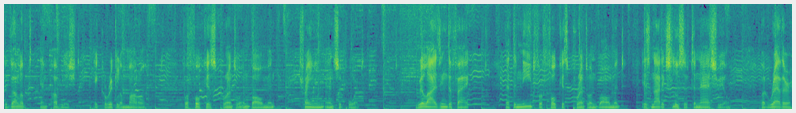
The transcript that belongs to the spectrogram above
developed and published a curriculum model for focused parental involvement, training, and support realizing the fact that the need for focused parental involvement is not exclusive to Nashville, but rather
